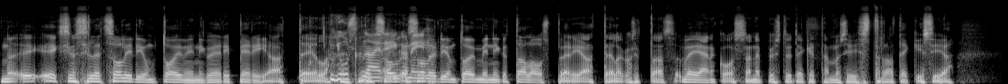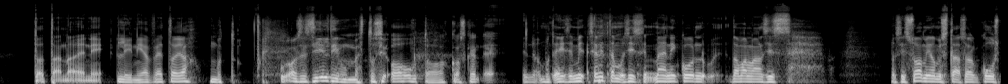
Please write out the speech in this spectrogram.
No e- eikö siinä ole sille, että Solidium toimii niin eri periaatteilla? Just näin, eikö niin? Solidium toimii niin talousperiaatteilla, kun sitten taas VNKssa ne pystyy tekemään tämmöisiä strategisia tota noin, niin linjanvetoja, mutta on se silti mun mielestä tosi outoa, koska... No, mutta ei se selittää, siis mä niin kuin, tavallaan siis, no siis Suomi omistaa se on 6,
